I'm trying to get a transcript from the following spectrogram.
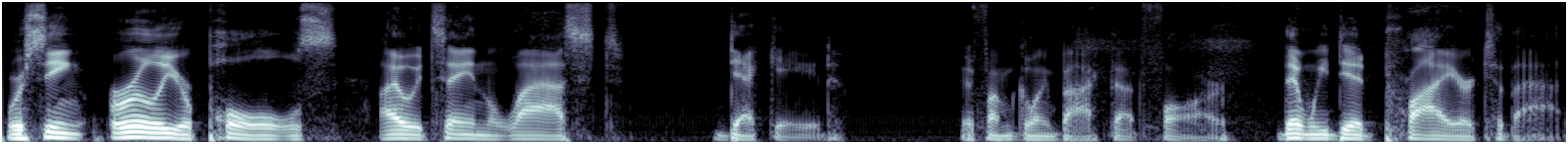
we're seeing earlier polls, I would say, in the last decade, if I'm going back that far, than we did prior to that.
